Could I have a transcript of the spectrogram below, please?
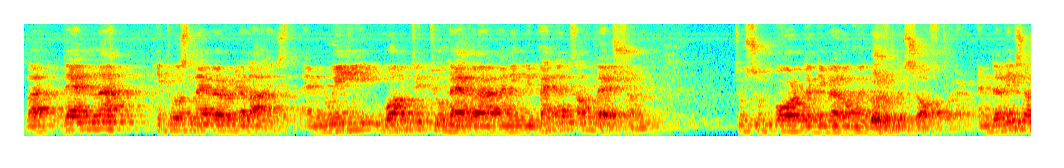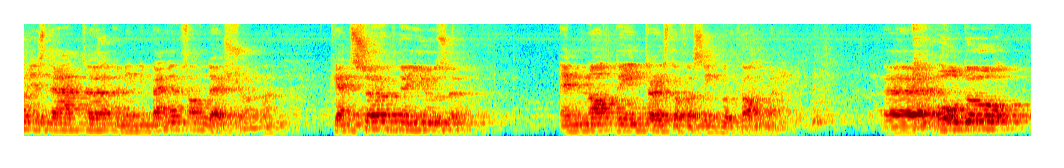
But then uh, it was never realized. And we wanted to have uh, an independent foundation to support the development of the software. And the reason is that uh, an independent foundation can serve the user and not the interest of a single company. Uh, although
